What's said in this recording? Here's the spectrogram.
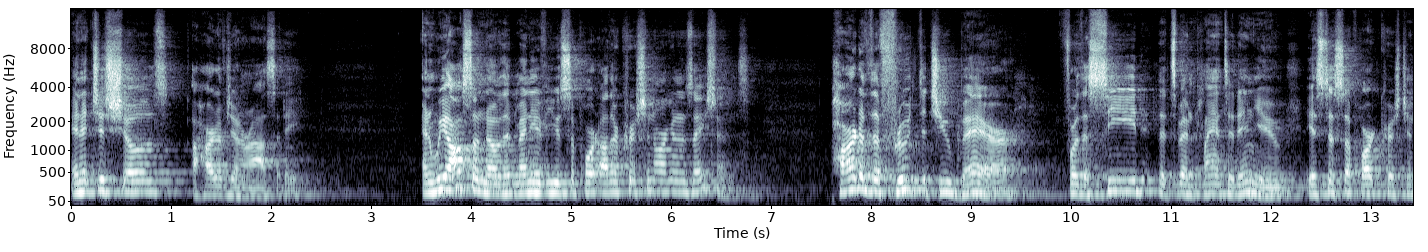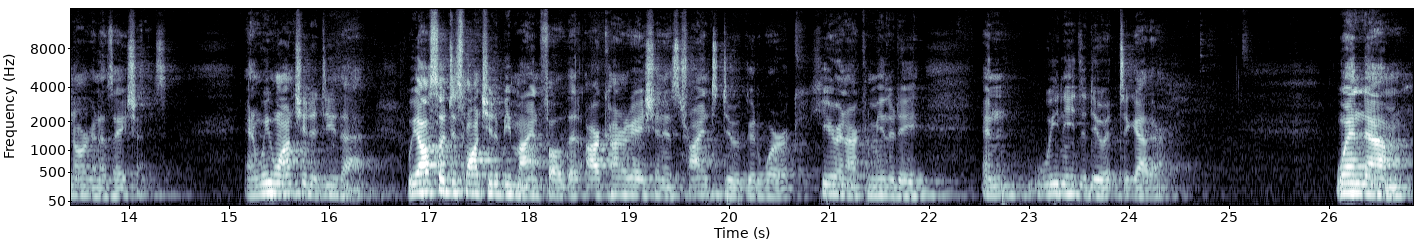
And it just shows a heart of generosity. And we also know that many of you support other Christian organizations. Part of the fruit that you bear for the seed that's been planted in you is to support Christian organizations. And we want you to do that. We also just want you to be mindful that our congregation is trying to do a good work here in our community, and we need to do it together. When um,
